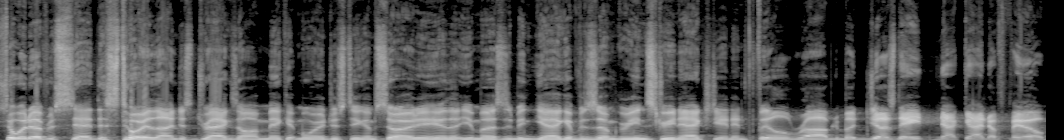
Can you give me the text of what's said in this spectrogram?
So whatever said, the storyline just drags on. Make it more interesting. I'm sorry to hear that you must have been gagging for some green screen action and Phil robbed, but just ain't that kind of film.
